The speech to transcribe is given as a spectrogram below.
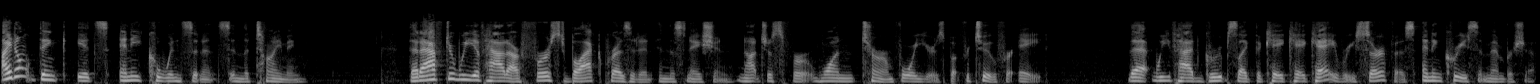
I don't think it's any coincidence in the timing that after we have had our first black president in this nation, not just for one term, four years, but for two, for eight, that we've had groups like the KKK resurface and increase in membership.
